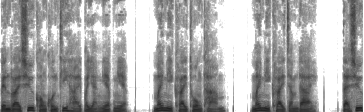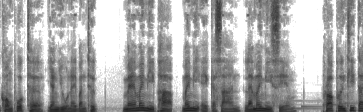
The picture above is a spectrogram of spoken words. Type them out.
เป็นรายชื่อของคนที่หายไปอย่างเงียบๆไม่มีใครทวงถาม ไม่มีใครจำได้ แต่ชื่อของพวกเธอยังอยู่ในบันทึก แม้ไม่มีภาพ ไม่มีเอกสารและไม่มีเสียง เพราะพื้นที่ใต้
